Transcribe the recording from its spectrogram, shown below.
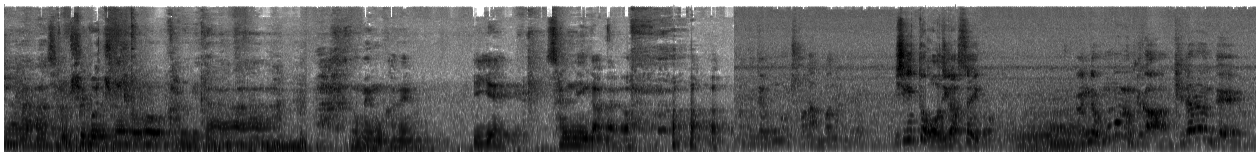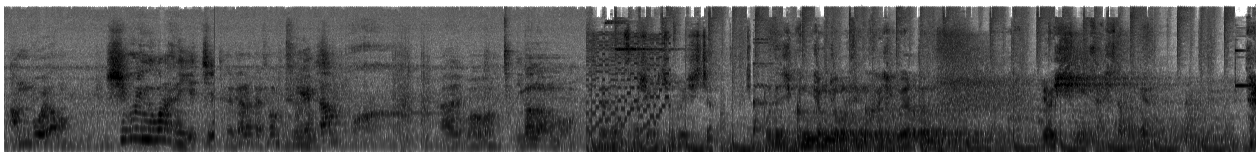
자, 35층으로 갑니다. 아, 너무 행복하네요. 이게 삶인가 봐요. 근데 홍보 전안 받는데요? 이 새끼 또 어디 갔어, 이거? 근데 홍보는 우리가 기다렸는데 안 보여 쉬고 있는 건 아니겠지? 대단하다 형 등에 땀 아이, 뭐, 이거는 뭐. 여러분, 35층 보이시죠? 자, 뭐든지 긍정적으로 생각하시고, 여러분. 열심히 사시다 보면. 자,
